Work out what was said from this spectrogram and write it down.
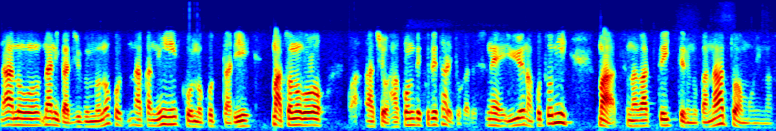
あの何か自分のの中にこう残ったり、まあ、その後足を運んでくれたりとかですねいうようなことにまあつながっていってるのかなとは思います。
